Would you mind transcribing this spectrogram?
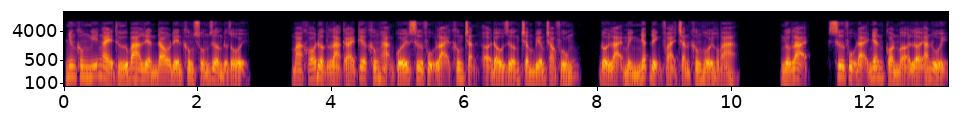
Nhưng không nghĩ ngày thứ ba liền đau đến không xuống giường được rồi. Mà khó được là cái kia không hạn cuối sư phụ lại không chặn ở đầu giường châm biếm trào phúng, đổi lại mình nhất định phải chắn không hồi hộp A. Ngược lại, sư phụ đại nhân còn mở lời an ủi,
